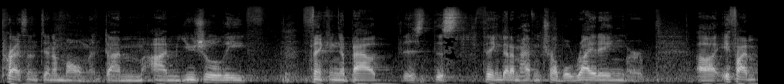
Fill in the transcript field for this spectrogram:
present in a moment. I'm, I'm usually thinking about this, this thing that I'm having trouble writing, or uh, if I'm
